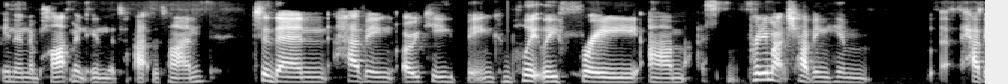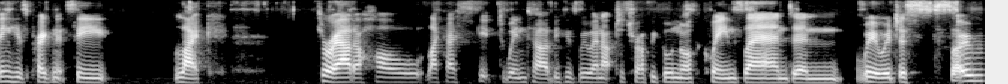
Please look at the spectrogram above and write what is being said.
in an apartment in the t- at the time. To then having Oki being completely free, um, pretty much having him having his pregnancy like throughout a whole like I skipped winter because we went up to tropical North Queensland and we were just so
